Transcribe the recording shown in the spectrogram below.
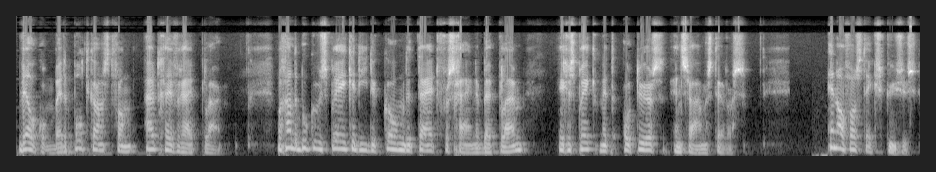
Welkom bij de podcast van Uitgeverij Pluim. We gaan de boeken bespreken die de komende tijd verschijnen bij Pluim in gesprek met auteurs en samenstellers. En alvast excuses.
